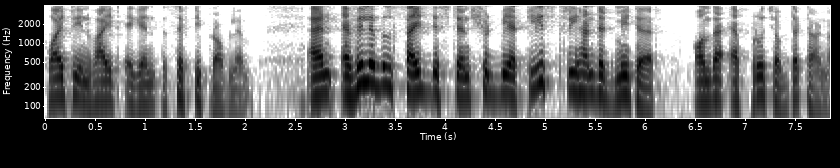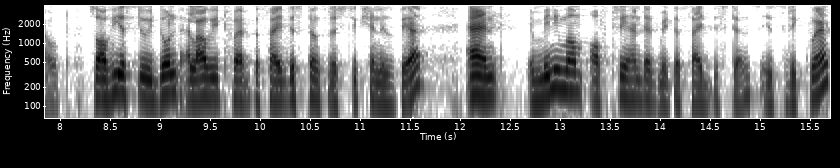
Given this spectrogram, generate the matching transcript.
why to invite again the safety problem and available sight distance should be at least 300 meter on the approach of the turnout. So, obviously, we do not allow it where the sight distance restriction is there and a minimum of 300 meter sight distance is required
